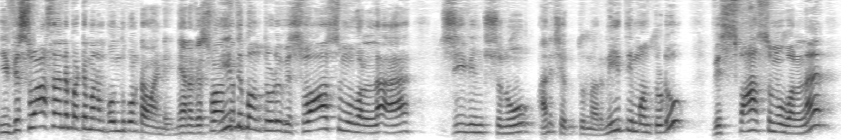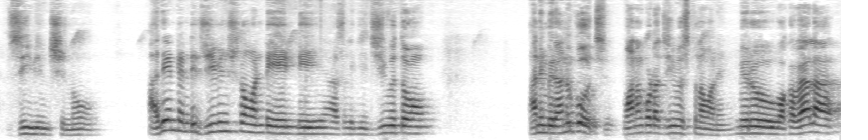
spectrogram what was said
ఈ విశ్వాసాన్ని బట్టి మనం పొందుకుంటామండి. నేను విశ్వాస నీతిమంతుడు విశ్వాసము వల్ల జీవించును అని చెప్తున్నారు. నీతిమంతుడు విశ్వాసము వలన జీవించును. అదేంటండి జీవించడం అంటే ఏంటి? అసలు ఈ జీవితం అని మీరు అనుకోవచ్చు. మనం కూడా జీవిస్తున్నామని. మీరు ఒకవేళ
